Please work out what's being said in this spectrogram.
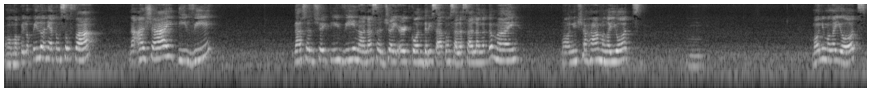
Oh, mapilo-pilo ni atong sofa. Naa siya TV. Nasa siya TV, na nasa siya aircon diri sa atong salasala nga gamay. Mao ni siya ha, mga yachts. Hmm. Mao ni mga yachts.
